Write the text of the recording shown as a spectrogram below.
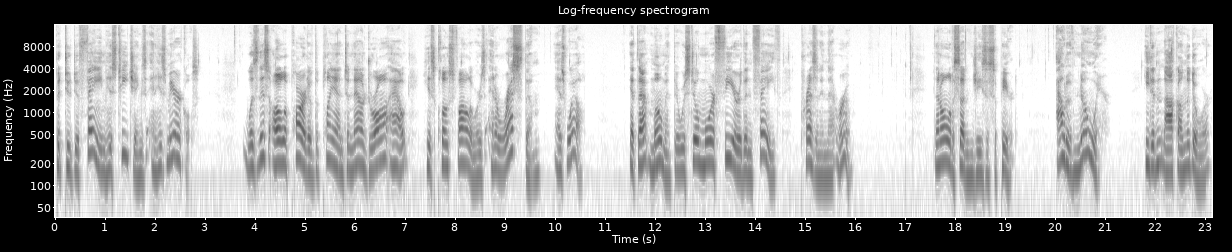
but to defame his teachings and his miracles? Was this all a part of the plan to now draw out his close followers and arrest them as well? At that moment, there was still more fear than faith present in that room. Then all of a sudden, Jesus appeared. Out of nowhere. He didn't knock on the door.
